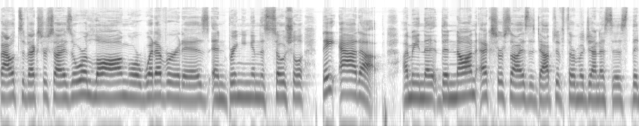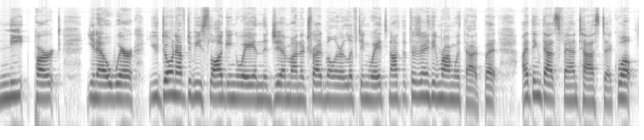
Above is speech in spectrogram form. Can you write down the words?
bouts of exercise or long or whatever it is and bringing in the social they add up i mean the the non-exercise adaptive thermogenesis the neat part you know where you don't have to be slogging away in the gym on a treadmill or lifting weights not that there's anything wrong with that but i think that's fantastic well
